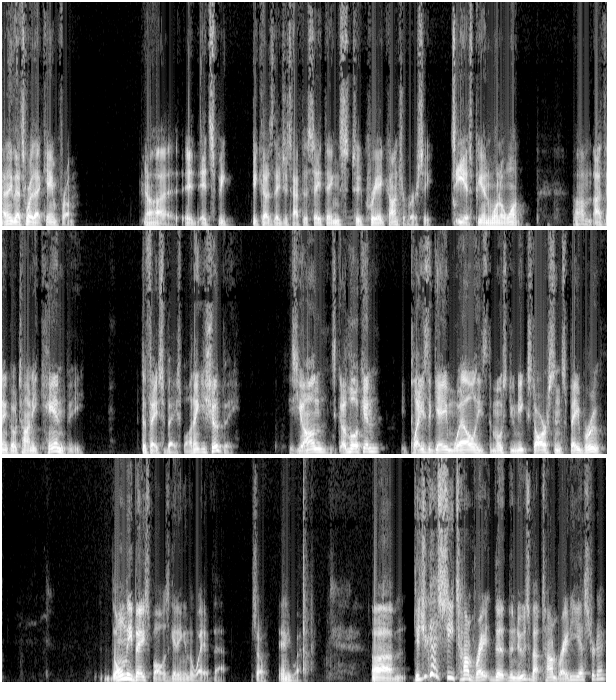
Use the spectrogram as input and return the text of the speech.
I think that's where that came from. Uh, it, it's be- because they just have to say things to create controversy. It's ESPN 101. Um, I think Ohtani can be the face of baseball. I think he should be. He's young, he's good looking, he plays the game well, he's the most unique star since Babe Ruth. Only baseball is getting in the way of that. So, anyway. Um, did you guys see Tom Brady the, the news about Tom Brady yesterday?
